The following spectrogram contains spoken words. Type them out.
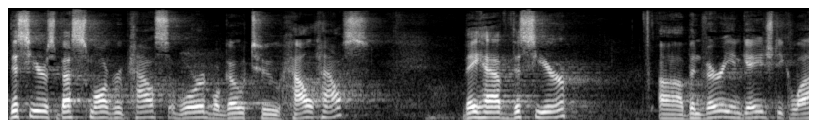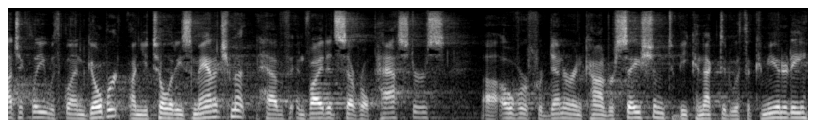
This year's Best Small Group House Award will go to Howell House. They have this year uh, been very engaged ecologically with Glenn Gilbert on utilities management, have invited several pastors uh, over for dinner and conversation to be connected with the community,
